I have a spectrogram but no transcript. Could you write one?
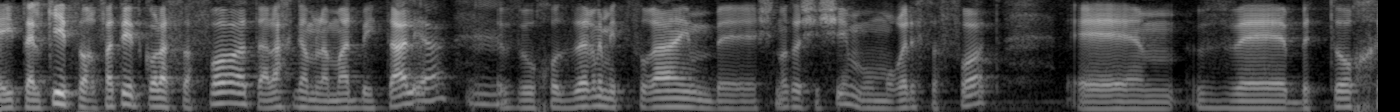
איטלקית, צרפתית, כל השפות, הלך גם למד באיטליה, והוא חוזר למצרים בשנות ה-60, הוא מורה לשפות, ובתוך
